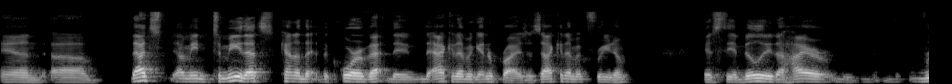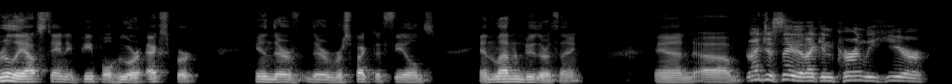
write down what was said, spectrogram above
And um, that's, I mean, to me, that's kind of the, the core of the, the academic enterprise. It's academic freedom. It's the ability to hire really outstanding people who are expert in their their respective fields and let them do their thing. And um, can I just say that I can currently hear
